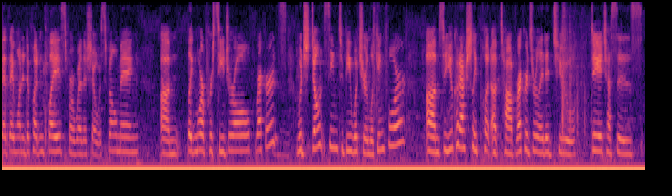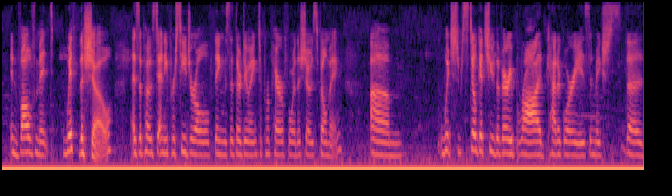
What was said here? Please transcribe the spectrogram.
that they wanted to put in place for where the show was filming, um, like more procedural records, which don't seem to be what you're looking for. Um, so you could actually put up top records related to DHS's involvement with the show, as opposed to any procedural things that they're doing to prepare for the show's filming um, which still gets you the very broad categories and makes the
